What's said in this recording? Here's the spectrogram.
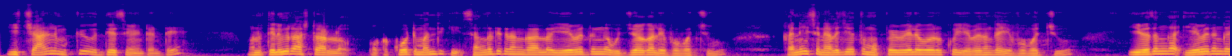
ఈ ఛానల్ ముఖ్య ఉద్దేశం ఏంటంటే మన తెలుగు రాష్ట్రాల్లో ఒక కోటి మందికి సంఘటిత రంగాల్లో ఏ విధంగా ఉద్యోగాలు ఇవ్వవచ్చు కనీస నెల జీతం ముప్పై వేల వరకు ఏ విధంగా ఇవ్వవచ్చు ఈ విధంగా ఏ విధంగా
